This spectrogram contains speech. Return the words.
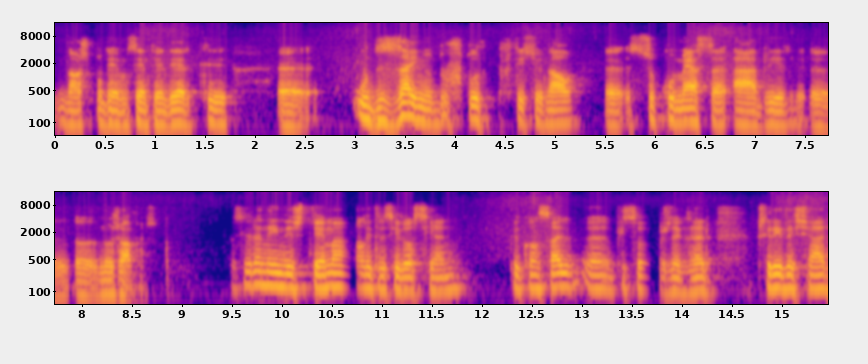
nós podemos entender que o desenho do futuro profissional eh, se começa a abrir nos jovens. Considerando ainda este tema, a literacia do oceano, que conselho, uh, professor José Guerreiro, gostaria de deixar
